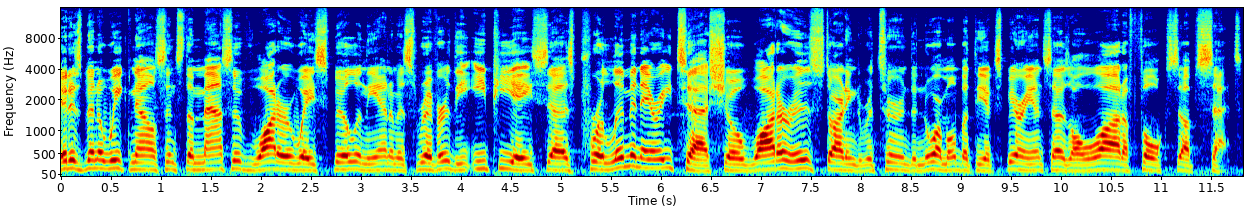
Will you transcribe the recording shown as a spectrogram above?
It has been a week now since the massive waterway spill in the Animas River. The EPA says preliminary tests show water is starting to return to normal, but the experience has a lot of folks upset.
